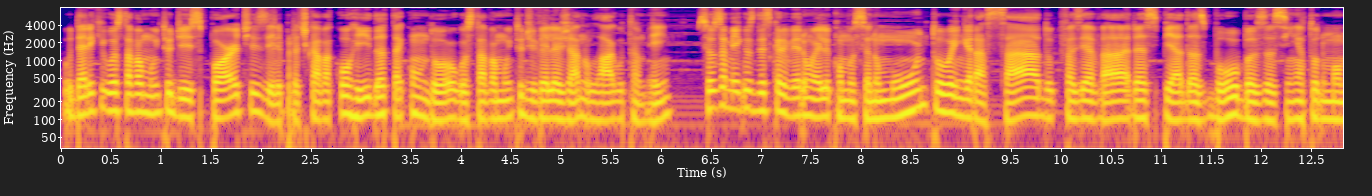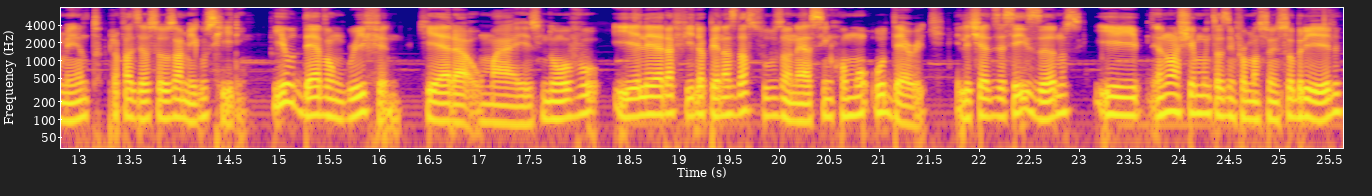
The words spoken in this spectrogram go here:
O Derek gostava muito de esportes, ele praticava corrida, taekwondo, gostava muito de velejar no lago também. Seus amigos descreveram ele como sendo muito engraçado, que fazia várias piadas bobas assim a todo momento para fazer os seus amigos rirem. E o Devon Griffin, que era o mais novo, e ele era filho apenas da Susan, né? assim como o Derek. Ele tinha 16 anos e eu não achei muitas informações sobre ele,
